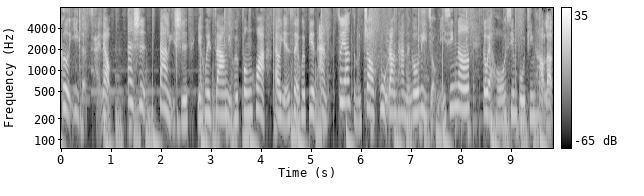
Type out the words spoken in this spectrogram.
各异的材料。但是大理石也会脏，也会风化，还有颜色也会变暗，所以要怎么照顾，让它能够历久弥新呢？各位核心部听好了，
